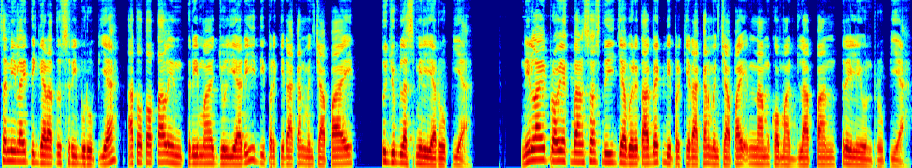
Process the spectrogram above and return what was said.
senilai Rp300.000 atau total yang diterima Juliari diperkirakan mencapai 17 miliar rupiah. Nilai proyek bansos di Jabodetabek diperkirakan mencapai 6,8 triliun rupiah.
